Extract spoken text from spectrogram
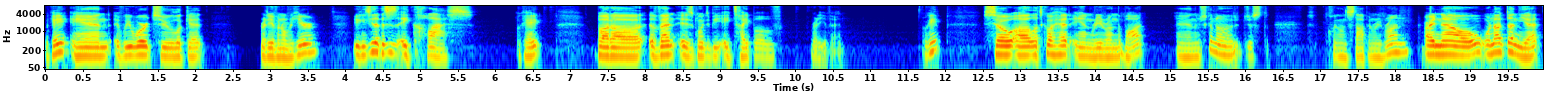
Okay, and if we were to look at ready event over here, you can see that this is a class, okay? But uh, event is going to be a type of ready event, Okay, so uh, let's go ahead and rerun the bot. And I'm just gonna just click on stop and rerun. All right, now we're not done yet.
